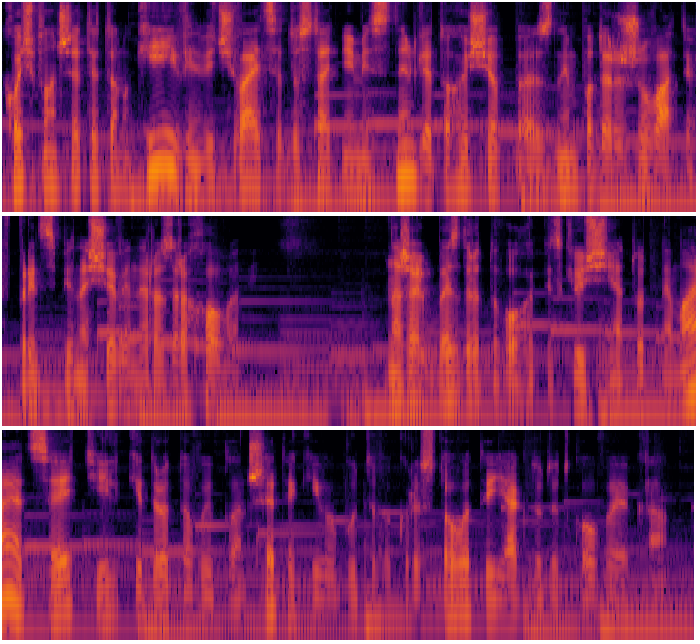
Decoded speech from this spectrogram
Хоч планшет і тонкий, він відчувається достатньо міцним для того, щоб з ним подорожувати, в принципі, на що він і розрахований. На жаль, бездротового підключення тут немає, це тільки дротовий планшет, який ви будете використовувати як додатковий екран.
